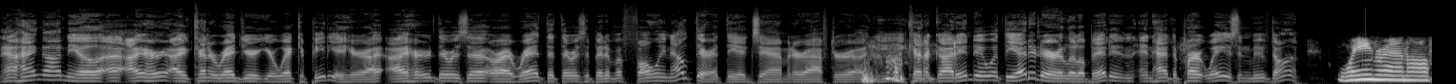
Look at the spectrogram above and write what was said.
Now, hang on, Neil. I, I heard, I kind of read your, your Wikipedia here. I, I heard there was a, or I read that there was a bit of a falling out there at the Examiner after uh, you, you kind of got into it with the editor a little bit and, and had to part ways and moved on. Wayne ran off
